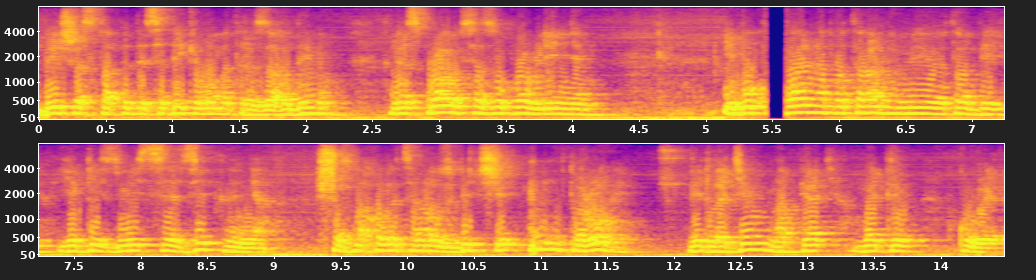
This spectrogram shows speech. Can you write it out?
більше 150 км за годину, не справився з управлінням і буквально протаранив мій автомобіль, який з місця зіткнення, що знаходиться на узбіччі дороги, відлетів на 5 метрів кувир.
